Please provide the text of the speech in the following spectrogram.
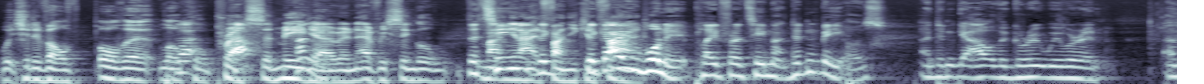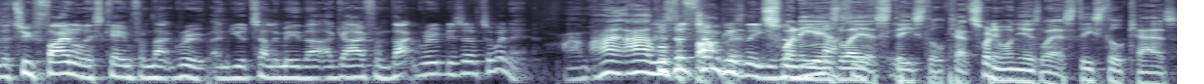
Which had involved all the local Like, press that- and media and every single The Man team, United the, fan you can the guy find. who won it played for a team that didn't beat us and didn't get out of the group we were in. And the two finalists came from that group, and you're telling me that a guy from that group deserved to win it? Um, I, I love the, the fact Champions that League is 20 years massive- later, Steve still cares. 21 years later, Steve still cares.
